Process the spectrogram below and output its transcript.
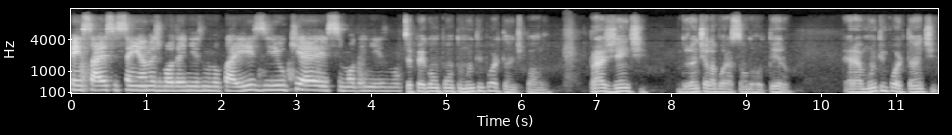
pensar esses 100 anos de modernismo no país e o que é esse modernismo? Você pegou um ponto muito importante, Paula. Para a gente, durante a elaboração do roteiro, era muito importante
